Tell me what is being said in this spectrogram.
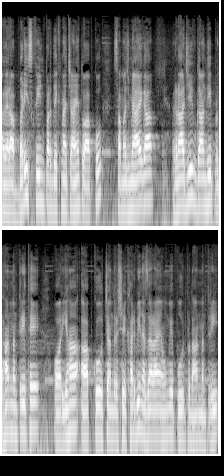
अगर आप बड़ी स्क्रीन पर देखना चाहें तो आपको समझ में आएगा। राजीव गांधी प्रधानमंत्री थे और यहाँ आपको चंद्रशेखर भी नज़र आए होंगे पूर्व प्रधानमंत्री।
